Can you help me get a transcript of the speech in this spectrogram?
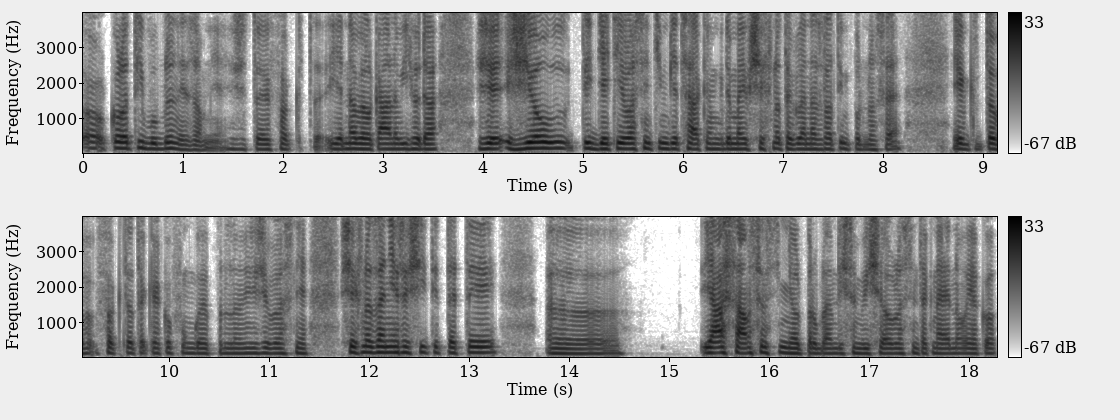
okolo té bubliny za mě, že to je fakt jedna velká nevýhoda, že žijou ty děti vlastně tím děcákem, kde mají všechno takhle na zlatým podnose, jak to fakt to tak jako funguje podle mě, že vlastně všechno za ně řeší ty tety, uh, já sám jsem s tím měl problém, když jsem vyšel vlastně tak najednou jako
